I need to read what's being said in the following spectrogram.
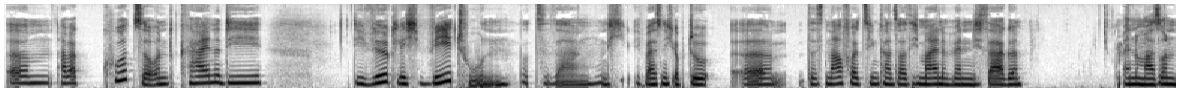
ähm, aber kurze und keine, die, die wirklich wehtun, sozusagen. Und ich, ich weiß nicht, ob du äh, das nachvollziehen kannst, was ich meine, wenn ich sage, wenn du mal so, ein,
